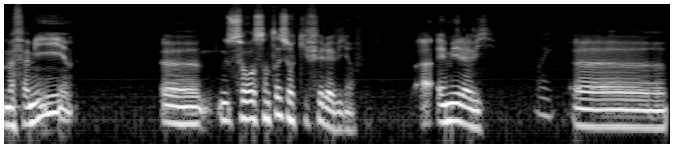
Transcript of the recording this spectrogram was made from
ma famille, se recentrer sur kiffer la vie en fait, à aimer la vie. Oui. Euh,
